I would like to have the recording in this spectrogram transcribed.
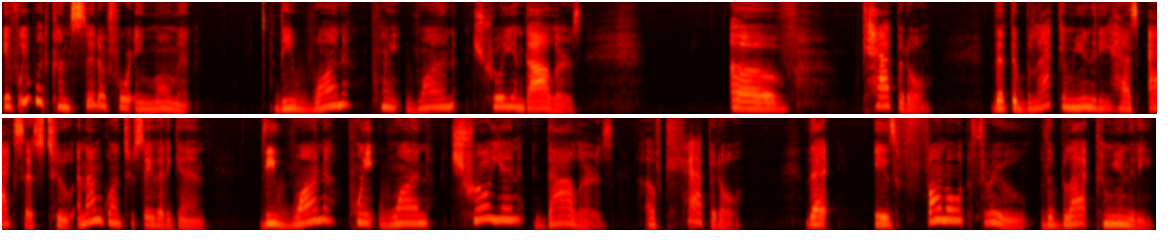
if we would consider for a moment the $1.1 trillion of capital that the black community has access to, and I'm going to say that again the $1.1 trillion of capital that is funneled through the black community.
